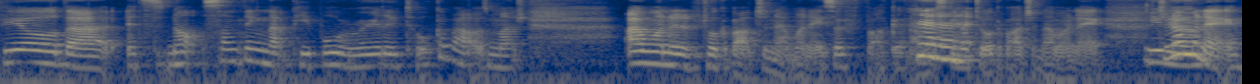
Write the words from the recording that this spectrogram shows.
feel that it's not something that people really talk about as much. I wanted to talk about Janelle Monáe, so fuck it. I'm just gonna talk about Janelle Monáe. You Janelle go. Monáe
